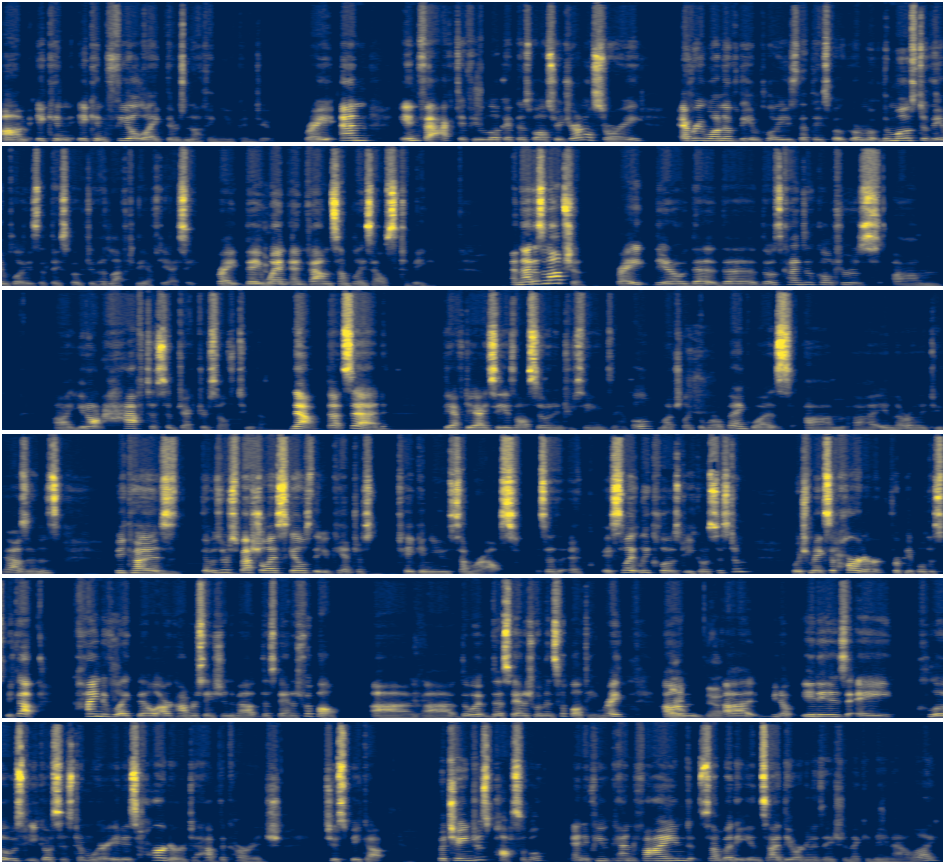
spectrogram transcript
um, it can it can feel like there's nothing you can do, right? And in fact, if you look at this Wall Street Journal story, every one of the employees that they spoke, or mo- the most of the employees that they spoke to, had left the FDIC, right? They yeah. went and found someplace else to be, and that is an option, right? You know, the the those kinds of cultures, um, uh, you don't have to subject yourself to them. Now, that said the FDIC is also an interesting example, much like the World Bank was um, uh, in the early 2000s, because those are specialized skills that you can't just take and use somewhere else. It's a, a, slightly closed ecosystem, which makes it harder for people to speak up. Kind of like Bill, our conversation about the Spanish football, uh, mm-hmm. uh, the the Spanish women's football team, right? Um, right. Yeah. Uh, you know, it is a closed ecosystem where it is harder to have the courage to speak up. But change is possible and if you can find somebody inside the organization that can be an ally,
